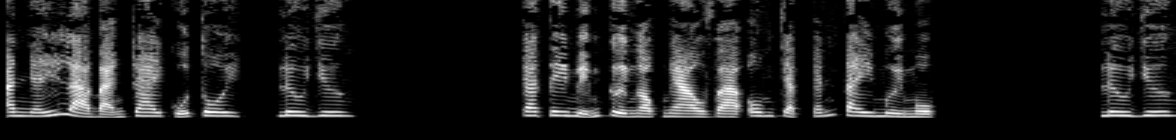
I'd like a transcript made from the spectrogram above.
anh ấy là bạn trai của tôi, Lưu Dương. Cathy mỉm cười ngọt ngào và ôm chặt cánh tay 11. Lưu Dương.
